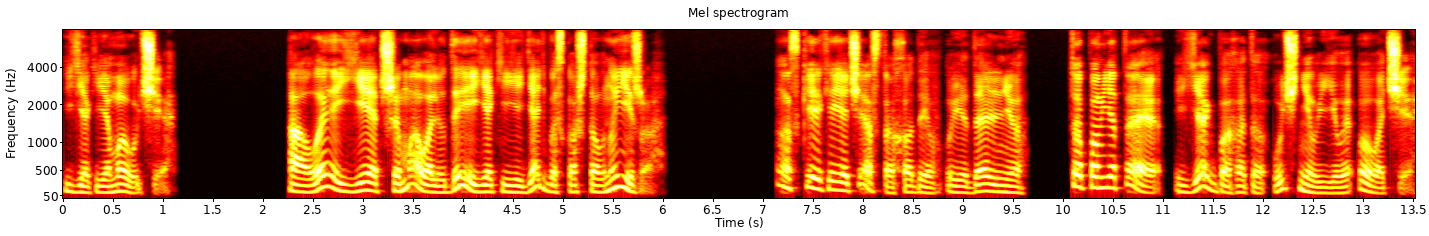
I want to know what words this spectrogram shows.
як Ямаучі. Але є чимало людей, які їдять безкоштовну їжу. Оскільки я часто ходив у їдальню, то пам'ятаю, як багато учнів їли овочі.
